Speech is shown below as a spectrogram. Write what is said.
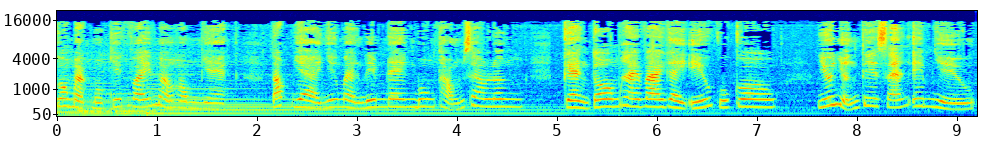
Cô mặc một chiếc váy màu hồng nhạt Tóc dài như màn đêm đen buông thõng sau lưng. Càng tôn hai vai gầy yếu của cô. Dưới những tia sáng êm dịu,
